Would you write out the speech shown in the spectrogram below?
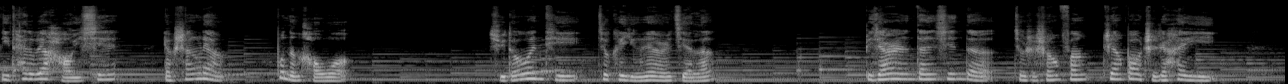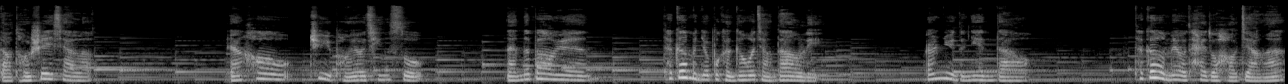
你态度要好一些，要商量。”不能吼我，许多问题就可以迎刃而解了。比较让人担心的就是双方这样保持着恨意，倒头睡下了，然后去与朋友倾诉。男的抱怨他根本就不肯跟我讲道理，而女的念叨他根本没有太多好讲啊。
